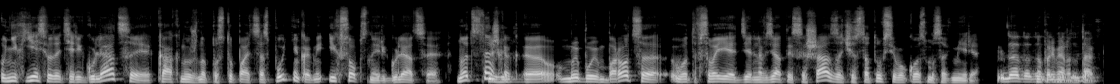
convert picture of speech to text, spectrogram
У них есть вот эти регуляции, как нужно поступать со спутниками, их собственные регуляции. Но это знаешь, угу. как э, мы будем бороться вот в своей отдельно взятой США за частоту всего космоса в мире. Да-да-да. Ну, примерно да, да, так.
